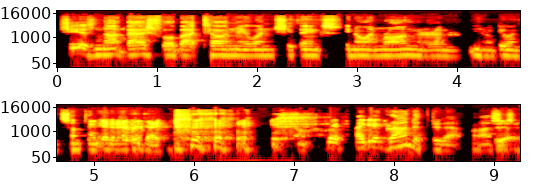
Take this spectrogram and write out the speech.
she is not bashful about telling me when she thinks, you know, I'm wrong or I'm, you know, doing something. I get it every day. you know, I get grounded through that process. Yeah.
